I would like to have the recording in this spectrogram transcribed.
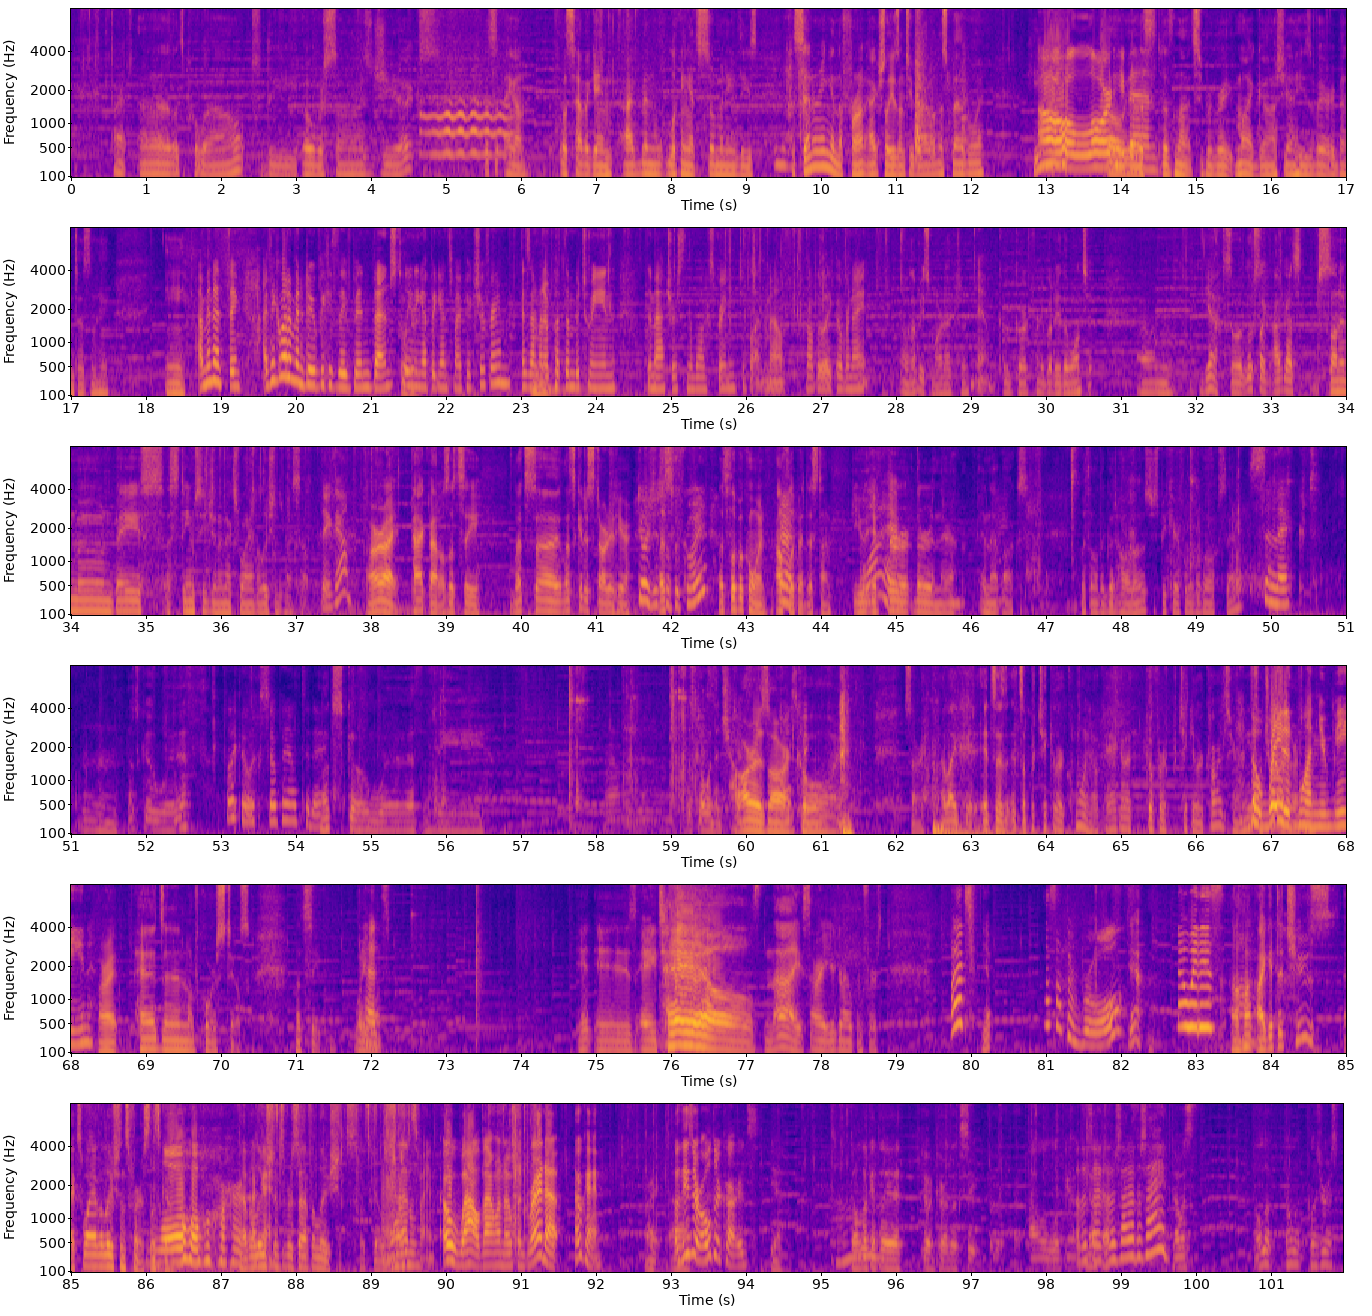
all right. Uh, let's pull out the oversized GX. Let's hang on. Let's have a game. I've been looking at so many of these. The centering in the front actually isn't too bad on this bad boy. He- Oh Lord, Oh, he yeah, that's, bent. that's not super great. My gosh, yeah, he's very bent, isn't he? Eh. I'm gonna think. I think what I'm gonna do because they've been bent, Still leaning very up against my picture frame, is I'm gonna Mhm. put them between the mattress and the box spring to flatten them out. Probably like overnight. Oh, that'd be smart, actually. Yeah. Code card for anybody that wants it. Um, yeah, so it looks like I've got Sun and Moon base, a Steam Siege, and an XY Evolutions myself. There you go. All right, pack battles. Let's see. Let's uh let's get it started here. Do I just Let's flip a coin? Let's flip a coin. I'll Okay. flip it this time. You Why? if they're they're in there in that box with all the good hollows. Just be careful with the box there. Select. Mm, let's go with I feel like I look so pale today. let's go with the let's go with the Charizard coin. Sorry, I like it. It's a it's a particular coin. Okay, I gotta go for particular cards here. I need the weighted one, you mean? All right, heads and of course tails. Let's see. What do you Heads. want? It is a tails. Nice. All right, you're gonna open first. What? Yep. That's not the rule. Yeah. No, it is. Uh huh. I get to choose. XY evolutions first. Let's go. Lord. Okay. Evolutions versus evolutions. Let's go. That's fine. Oh wow, that one opened right up. Okay. All right. Oh, these are older cards. Yeah. Don't look at the code card. Let's see. Uh, I'll look at. Other no, side, no, other side, other side. That was. Don't look. Don't look. Close your eyes.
